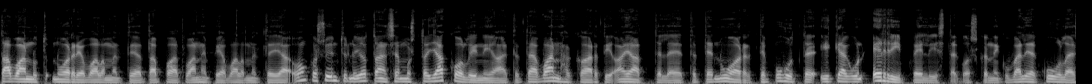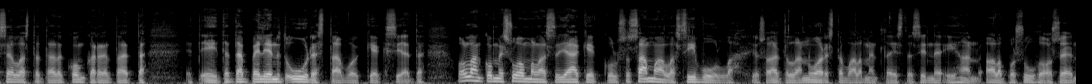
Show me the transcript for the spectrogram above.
tavannut nuoria valmentajia, tapaat vanhempia valmentajia. Onko syntynyt jotain semmoista jakolinjaa, että tämä vanha kaarti ajattelee, että te nuoret, te puhutte ikään kuin eri pelistä, koska niin kuin välillä kuulee sellaista täältä konkareilta, että, että ei tätä peliä nyt uudestaan voi keksiä. Että ollaanko me suomalaisessa jääkiekkoulussa samalla sivulla, jos ajatellaan nuorista valmentajista sinne ihan Alpo Suhoseen,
